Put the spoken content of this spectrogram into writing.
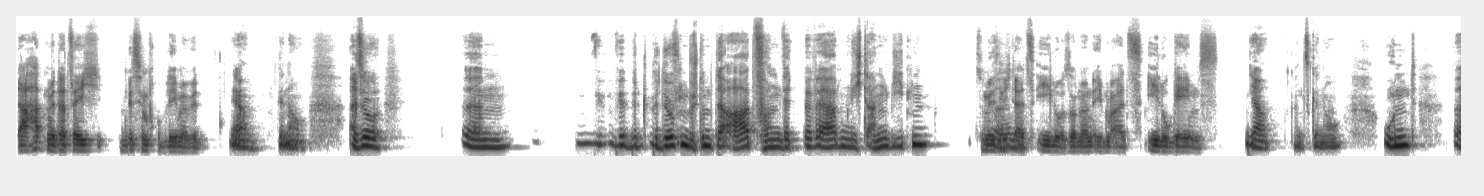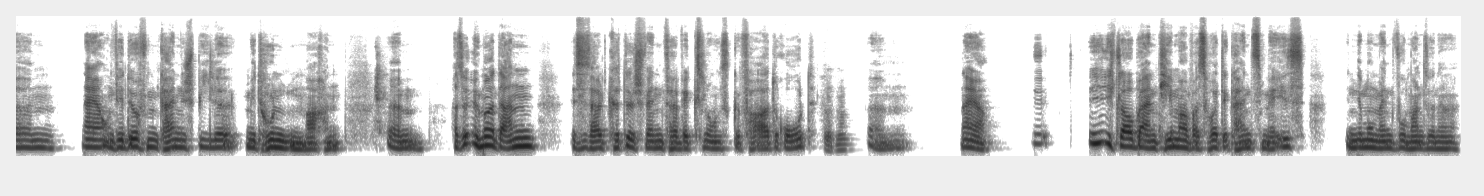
Da hatten wir tatsächlich ein bisschen Probleme. Wir, Ja, genau. Also ähm, wir, wir dürfen bestimmte Art von Wettbewerben nicht anbieten. zumindest nicht Ähm, als Elo, sondern eben als Elo Games. Ja, ganz genau. Und ähm, naja, und wir dürfen keine Spiele mit Hunden machen. Ähm, also immer dann ist es halt kritisch, wenn Verwechslungsgefahr droht. Mhm. Ähm, naja, ich glaube, ein Thema, was heute keins mehr ist, in dem Moment, wo man so eine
